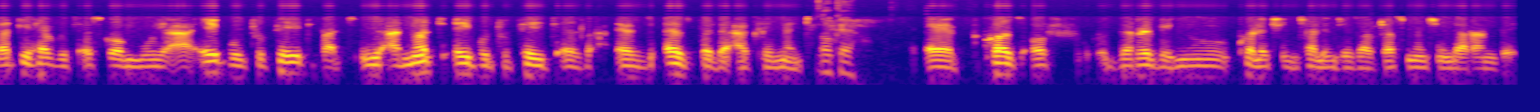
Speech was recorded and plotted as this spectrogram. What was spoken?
that we have with Eskom, we are able to pay it, but we are not able to pay it as as as per the agreement. Okay. Uh, because of the revenue collection challenges I've just mentioned around the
